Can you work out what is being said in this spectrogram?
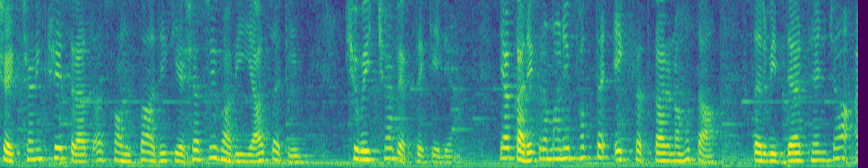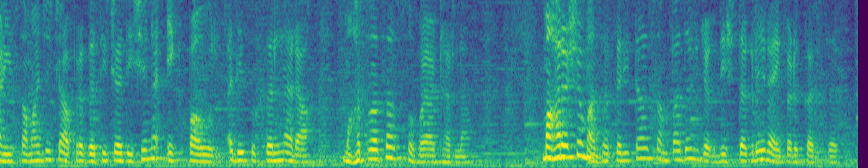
शैक्षणिक क्षेत्रात संस्था अधिक यशस्वी व्हावी यासाठी शुभेच्छा व्यक्त केल्या. या कार्यक्रमाने फक्त एक सत्कार नव्हता तर विद्यार्थ्यांच्या आणि समाजाच्या प्रगतीच्या दिशेनं एक पाऊल अधिक उचलणारा महत्त्वाचा सोहळा ठरला. महाराष्ट्र माझाकरिता संपादक जगदीश दगडे रायगड कर्जत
